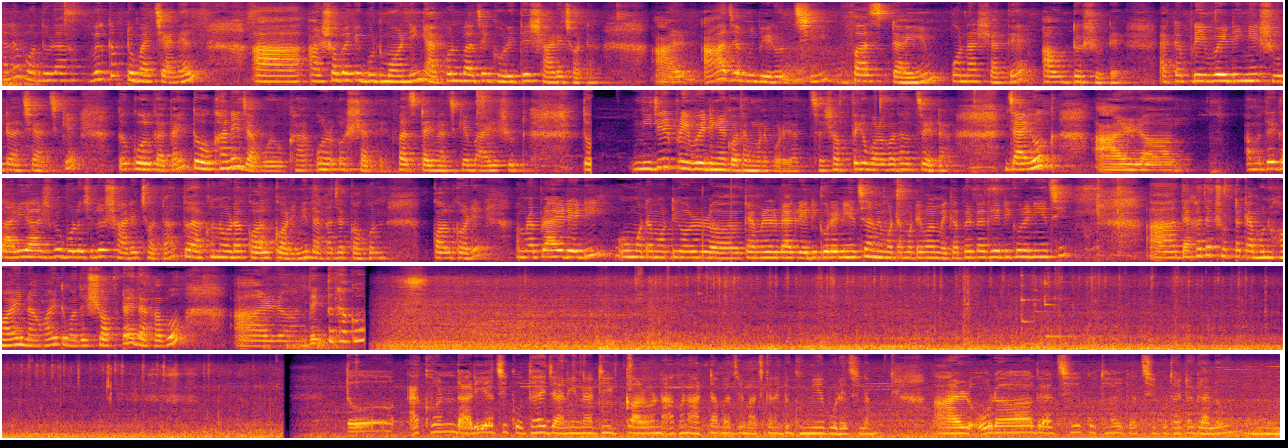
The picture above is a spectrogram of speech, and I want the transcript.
Hello বন্ধুরা welcome to my channel আর সবাইকে গুড মর্নিং এখন বাজে ঘড়িতে সাড়ে ছটা। আর আজ আমি বেরোচ্ছি ফার্স্ট টাইম ওনার সাথে আউটডোর শ্যুটে একটা প্রি ওয়েডিংয়ের শ্যুট আছে আজকে, তো কলকাতায়, তো ওখানেই যাব ওর ওর সাথে। ফার্স্ট টাইম আজকে বাইরের শ্যুট তো নিজের প্রি ওয়েডিংয়ের কথা মনে পড়ে যাচ্ছে। সব থেকে বড় কথা হচ্ছে এটা। যাই হোক, আর আমাদের গাড়ি আসবে বলেছিল সাড়ে ছটা, তো এখন ওরা কল করেনি, দেখা যাক কখন কল করে। আমরা প্রায় রেডি ও মোটামুটি ওর ক্যামেরার ব্যাগ রেডি করে নিয়েছে, আমি মোটামুটি আমার মেকআপের ব্যাগ রেডি করে নিয়েছি। দেখা যাক শ্যুটটা কেমন হয়, না হয় তোমাদের সবটাই দেখাবো। আর দেখতে থাকো তো এখন দাঁড়িয়ে আছি কোথায় জানি না, ঠিক কারণ এখন আটটা বাজে, মাঝখানে একটু ঘুমিয়ে পড়েছিলাম। আর ওরা গেছে, কোথায় গেছে, কোথায়টা গেল?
